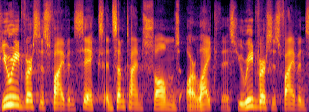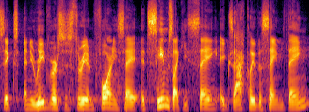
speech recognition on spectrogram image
If you read verses 5 and 6, and sometimes Psalms are like this, you read verses 5 and 6, and you read verses 3 and 4, and you say, it seems like he's saying exactly the same thing,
